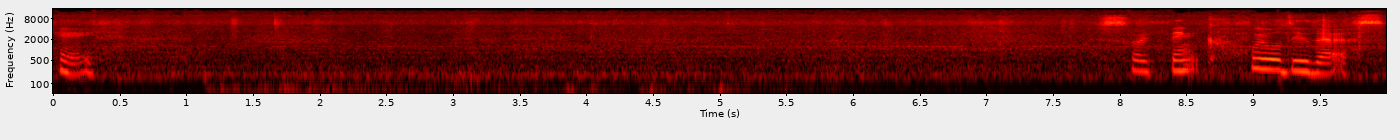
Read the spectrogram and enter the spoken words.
Okay. So I think we will do this.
